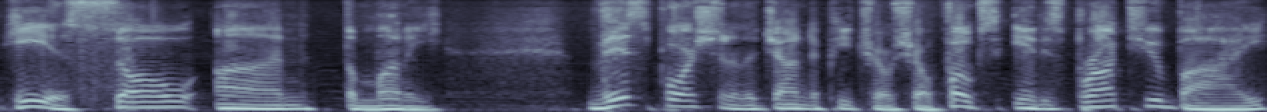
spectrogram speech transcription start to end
He is so on the money. This portion of the John DePetro show, folks, it is brought to you by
